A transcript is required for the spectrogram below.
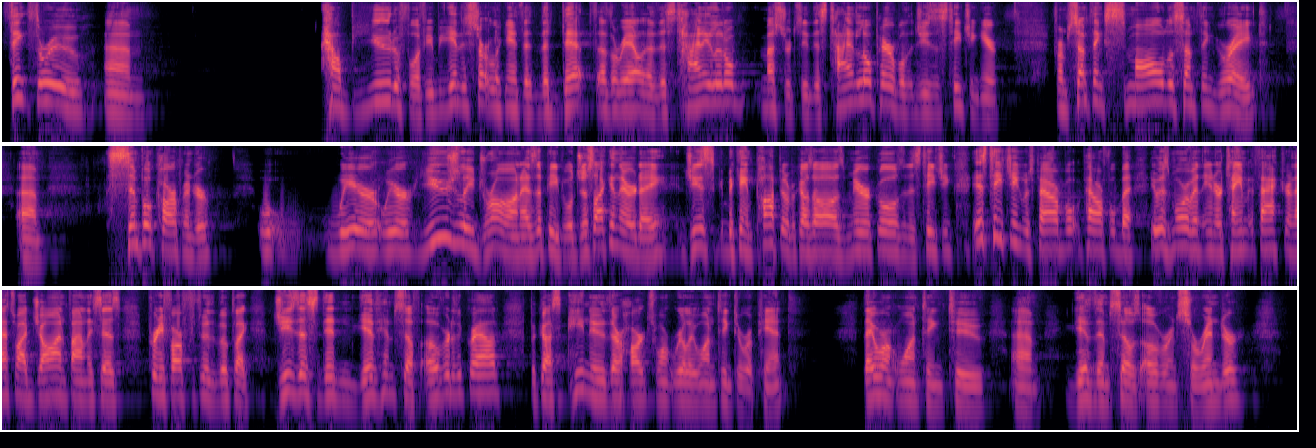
Think through um, how beautiful, if you begin to start looking at the, the depth of the reality of this tiny little mustard seed, this tiny little parable that Jesus is teaching here, from something small to something great, um, simple carpenter, we're, we're usually drawn as a people, just like in their day. Jesus became popular because of all his miracles and his teaching. His teaching was powerful, powerful, but it was more of an entertainment factor. And that's why John finally says, pretty far through the book, like, Jesus didn't give himself over to the crowd because he knew their hearts weren't really wanting to repent. They weren't wanting to um, give themselves over and surrender.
